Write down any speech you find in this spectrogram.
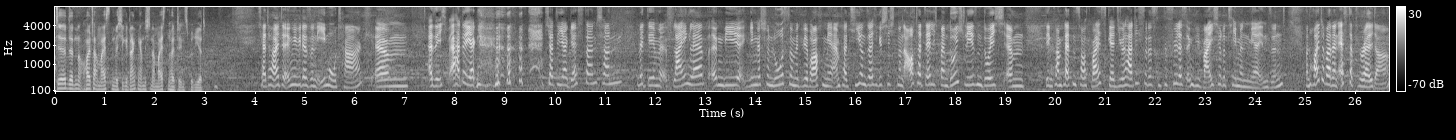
dir denn heute am meisten, welche Gedanken haben dich denn am meisten heute inspiriert? Ich hatte heute irgendwie wieder so einen Emo-Tag. Ähm, also ich hatte ja, ich hatte ja gestern schon mit dem Flying Lab irgendwie ging das schon los, so mit wir brauchen mehr Empathie und solche Geschichten. Und auch tatsächlich beim Durchlesen durch ähm, den kompletten South by Schedule hatte ich so das Gefühl, dass irgendwie weichere Themen mehr in sind. Und heute war dann Esther Perel da.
